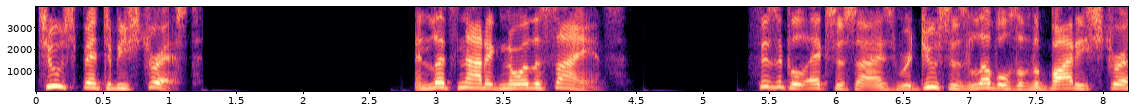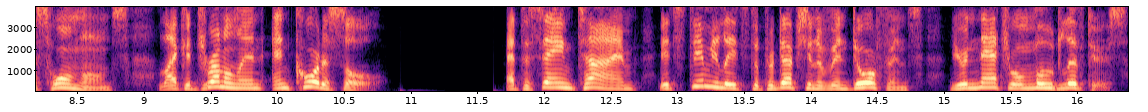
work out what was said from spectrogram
too spent to be stressed. And let's not ignore the science. Physical exercise reduces levels of the body's stress hormones, like adrenaline and cortisol. At the same time, it stimulates the production of endorphins, your natural mood lifters.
